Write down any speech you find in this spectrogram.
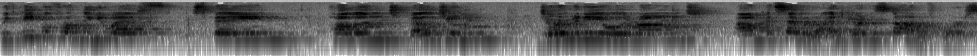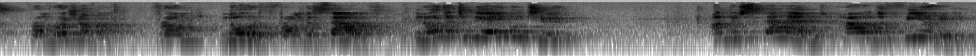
with people from the US, Spain, Holland, Belgium, Germany all around, um, etc. And Kurdistan, of course, from Rojava, from north, from the south, in order to be able to understand how the theory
